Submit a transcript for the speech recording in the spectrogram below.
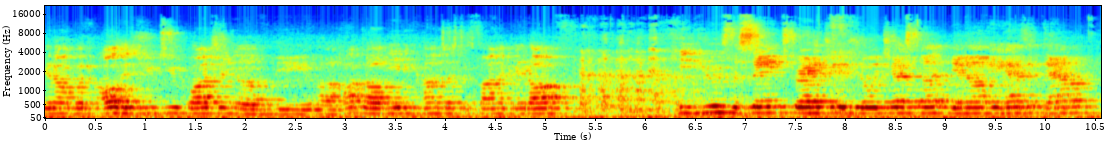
you know. But all his YouTube watching of the uh, hot dog eating contest has finally paid off. he used the same strategy as Joey Chestnut. You know, he has it down.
